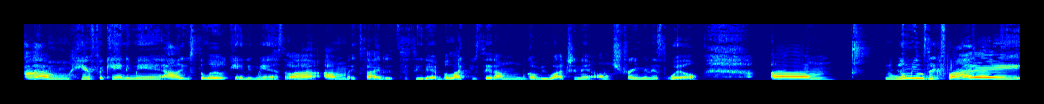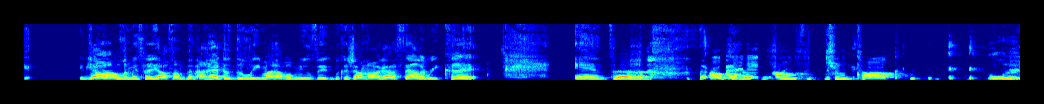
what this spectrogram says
I'm here for Candyman. I used to love Candyman, so I, I'm excited to see that. But like you said, I'm gonna be watching it on streaming as well. Um, New Music Friday, y'all. Let me tell y'all something. I had to delete my Apple Music because y'all know I got a salary cut. And uh okay, truth, truth talk. look,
